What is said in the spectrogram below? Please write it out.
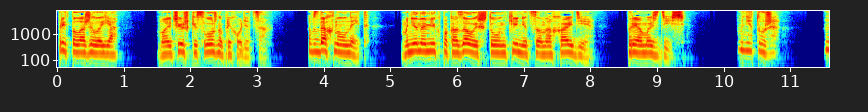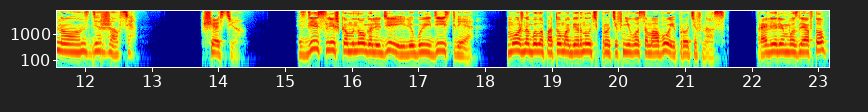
предположила я. Мальчишке сложно приходится. Вздохнул Нейт. Мне на миг показалось, что он кинется на Хайди прямо здесь. Мне тоже. Но он сдержался. К счастью. Здесь слишком много людей, и любые действия Можно было потом обернуть против него самого и против нас. Проверим возле авто?»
